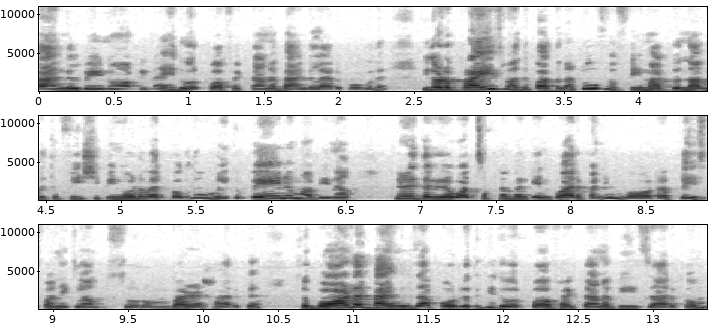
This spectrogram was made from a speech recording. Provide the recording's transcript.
பேங்கிள் வேணும் அப்படின்னா இது ஒரு பர்ஃபெக்டான பேங்கிளா இருக்க போகுது. இதோட பிரைஸ் வந்து பாத்தீங்கன்னா டூ ஃபிஃப்டி மட்டும் தான். வித் ஃப்ரீ ஷிப்பிங்கோட வர போகுது உங்களுக்கு வேணும் அப்படின்னா கீழே தெரியுற வாட்ஸ்அப் நம்பருக்கு என்கொயர் பண்ணி உங்க ஆர்டர் பிளேஸ் பண்ணிக்கலாம். ஸோ ரொம்ப அழகா இருக்கு. ஸோ பார்டர் பேங்கிள்ஸா போடுறதுக்கு இது ஒரு பர்ஃபெக்டான பீஸா இருக்கும்.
